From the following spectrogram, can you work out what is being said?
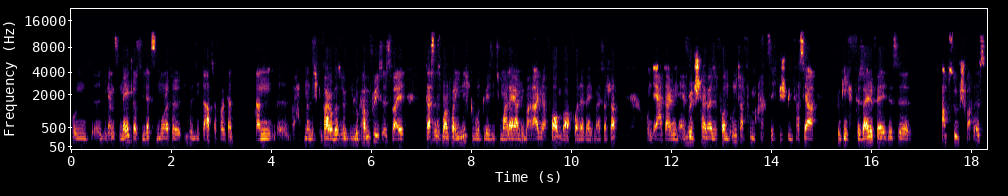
und äh, die ganzen Majors die letzten Monate intensiv da verfolgt hat, dann äh, hat man sich gefragt, ob das wirklich Luke Humphreys ist, weil das ist man von ihm nicht gewohnt gewesen, zumal er ja in überragender Form war vor der Weltmeisterschaft. Und er hat dann einen Average teilweise von unter 85 gespielt, was ja wirklich für seine Verhältnisse absolut schwach ist.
